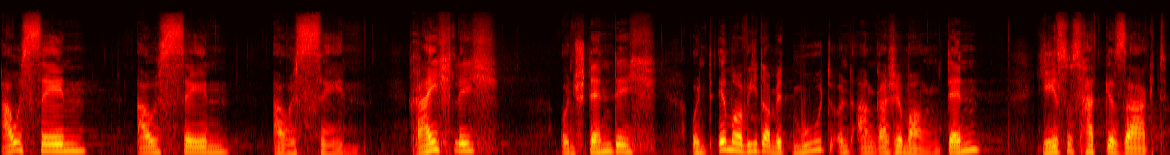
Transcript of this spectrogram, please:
Aussehen, aussehen, aussehen. Reichlich und ständig und immer wieder mit Mut und Engagement. Denn Jesus hat gesagt,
